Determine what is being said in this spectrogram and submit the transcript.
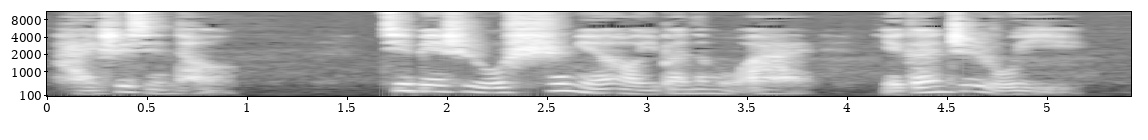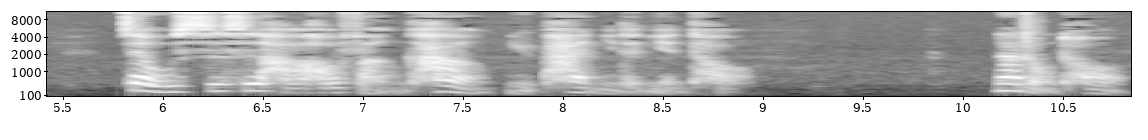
还是心疼，即便是如湿棉袄一般的母爱，也甘之如饴，再无丝丝毫毫反抗女叛逆的念头。那种痛，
